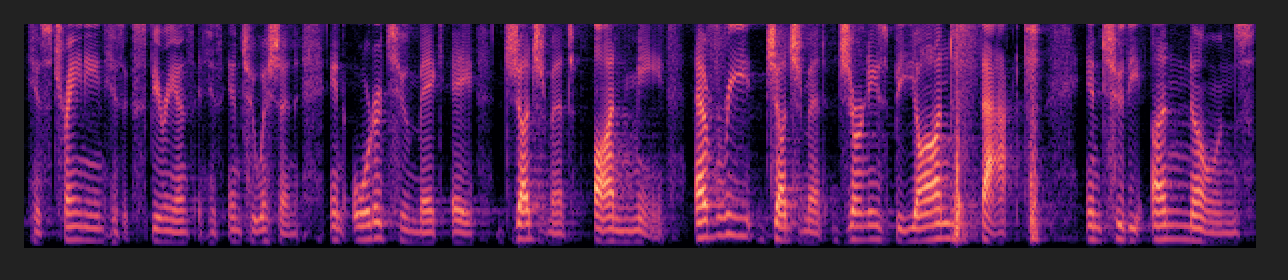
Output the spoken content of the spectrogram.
his training, his experience, and his intuition in order to make a judgment on me every judgment journeys beyond fact into the unknowns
